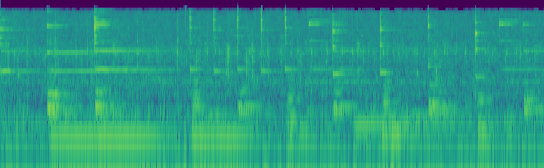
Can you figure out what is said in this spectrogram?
Sachen.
